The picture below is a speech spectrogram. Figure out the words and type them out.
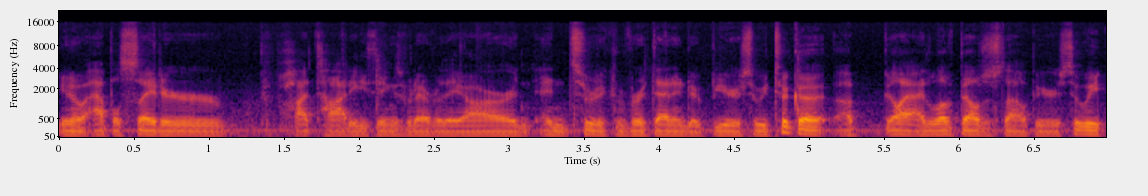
you know, apple cider hot toddy things, whatever they are, and, and sort of convert that into a beer. So we took a, a I love Belgian style beers. So we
